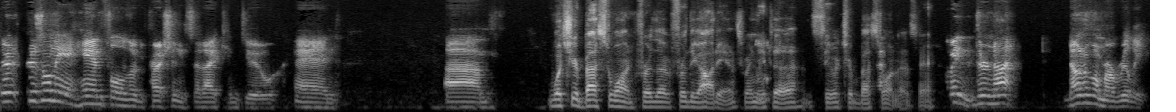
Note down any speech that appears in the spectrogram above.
there, there's only a handful of impressions that I can do, and um, What's your best one for the for the audience? We need to see what your best one is here. I mean, they're not. None of them are really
